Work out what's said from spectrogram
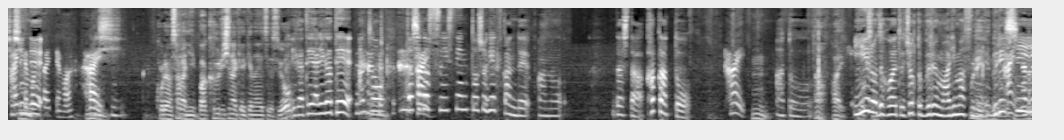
写真で。入ってます、入ってます。はい。C これはさらに爆売りしなきゃいけないやつですよ。あり。がてえありがてえ。あと 私がはい。推薦図書月間であの出したカカとはい。うん。あとあ、はい。イエローでホワイトでちょっとブルーもありますね嬉しい、はい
